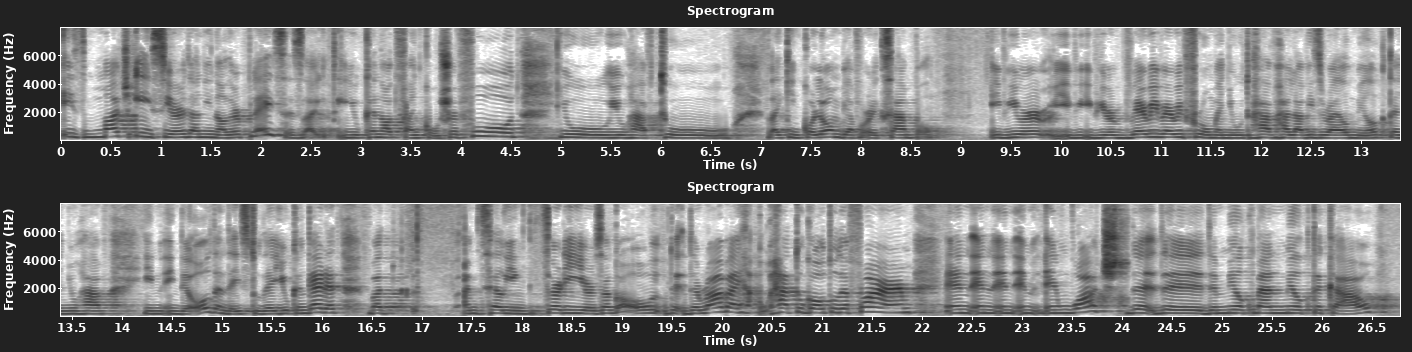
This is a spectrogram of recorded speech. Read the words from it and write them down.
is much easier than in other places. Like you cannot find kosher food. You you have to, like in Colombia, for example. If you're if you're very very frum and you would have chalav Yisrael milk, then you have in in the olden days. Today you can get it, but I'm telling 30 years ago, the, the rabbi ha had to go to the farm and, and, and, and watch the, the, the milkman milk the cow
